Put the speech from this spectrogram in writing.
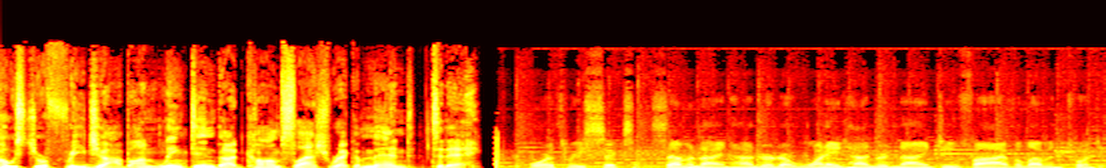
Post your free job on LinkedIn.com slash recommend today. 436 7900 or 1 800 925 1120.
